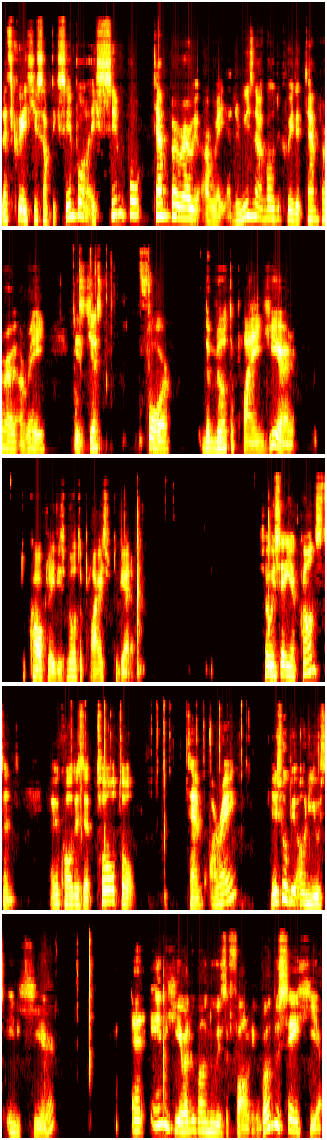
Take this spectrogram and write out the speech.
let's create here something simple, a simple temporary array. And the reason I'm going to create a temporary array is just for the multiplying here to calculate these multipliers together. So we say a constant, and we call this the total temp array. This will be only used in here. And in here, what we're going to do is the following. We're going to say here,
